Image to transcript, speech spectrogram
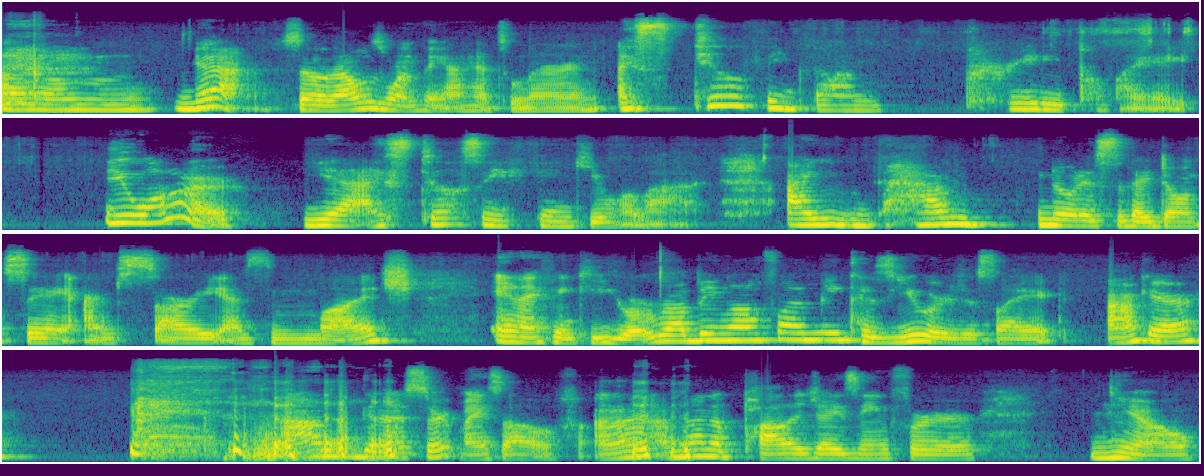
Um, yeah, so that was one thing I had to learn. I still think that I'm pretty polite. You are. Yeah, I still say thank you a lot. I have noticed that I don't say I'm sorry as much. And I think you're rubbing off on me because you are just like, I don't care. I'm going to assert myself. I'm not, I'm not apologizing for, you know,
